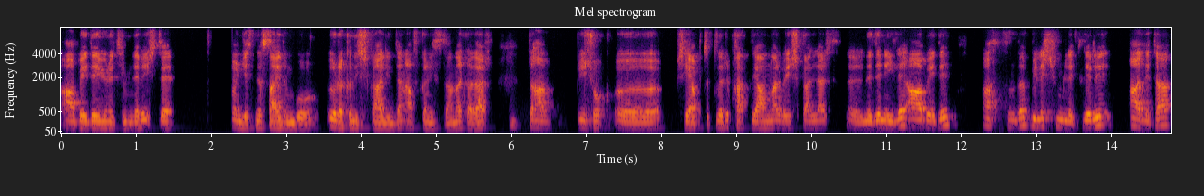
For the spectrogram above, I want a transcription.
ABD yönetimleri işte öncesinde saydım bu Irak'ın işgalinden Afganistan'a kadar daha birçok e, şey yaptıkları katliamlar ve işgaller e, nedeniyle ABD aslında Birleşmiş Milletleri adeta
